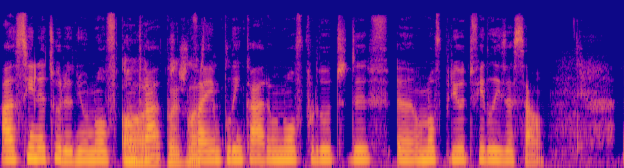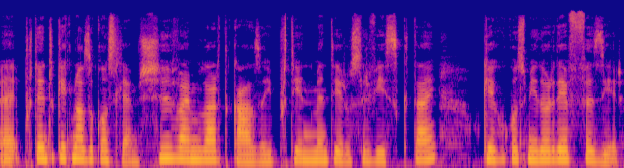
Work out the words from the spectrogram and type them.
a assinatura de um novo contrato oh, que vai implicar um novo produto de uh, um novo período de fidelização. Uh, portanto, o que é que nós aconselhamos? Se vai mudar de casa e pretende manter o serviço que tem, o que é que o consumidor deve fazer?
